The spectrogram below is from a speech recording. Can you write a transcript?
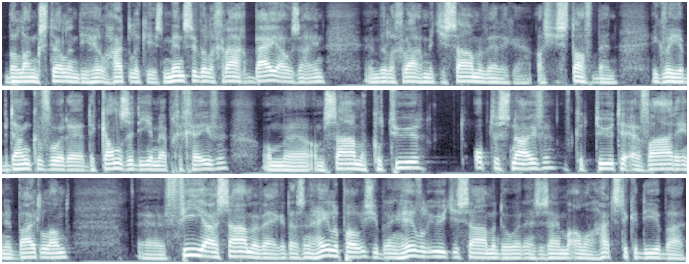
belangstellend, die heel hartelijk is. Mensen willen graag bij jou zijn en willen graag met je samenwerken als je staf bent. Ik wil je bedanken voor de, de kansen die je me hebt gegeven... om, uh, om samen cultuur op te snuiven, of cultuur te ervaren in het buitenland. Uh, vier jaar samenwerken, dat is een hele poos. Je brengt heel veel uurtjes samen door en ze zijn me allemaal hartstikke dierbaar.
